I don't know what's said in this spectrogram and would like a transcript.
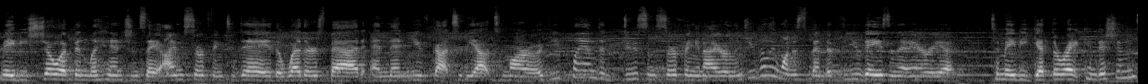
maybe show up in Lahinch and say, I'm surfing today, the weather's bad, and then you've got to be out tomorrow. If you plan to do some surfing in Ireland, you really want to spend a few days in an area to maybe get the right conditions?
